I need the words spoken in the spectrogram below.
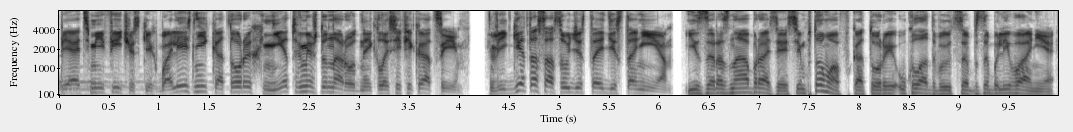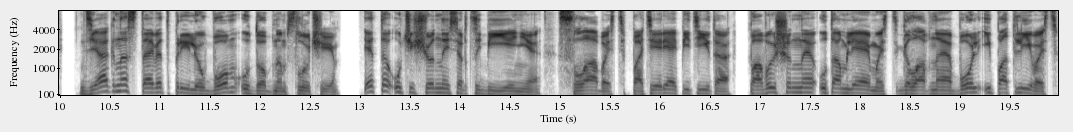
Пять мифических болезней, которых нет в международной классификации. Вегетососудистая дистония. Из-за разнообразия симптомов, которые укладываются в заболевание, диагноз ставят при любом удобном случае. Это учащенное сердцебиение, слабость, потеря аппетита, повышенная утомляемость, головная боль и потливость.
